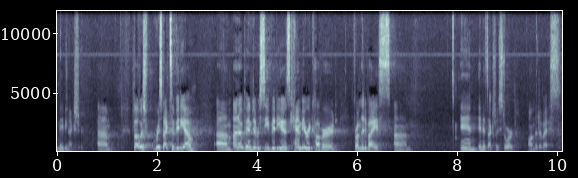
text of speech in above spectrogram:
maybe next year. Um, but with respect to video, um, unopened and received videos can be recovered from the device um, and, and it's actually stored on the device.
